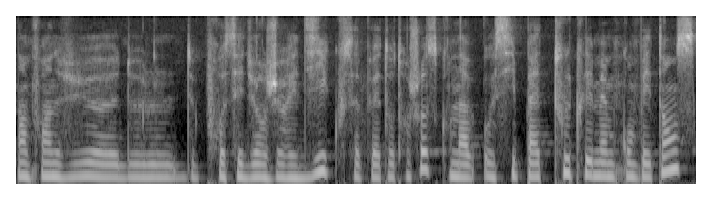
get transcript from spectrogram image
d'un point de vue euh, de, procédure juridique ou ça peut être autre chose. Qu'on n'a aussi pas toutes les mêmes compétences.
